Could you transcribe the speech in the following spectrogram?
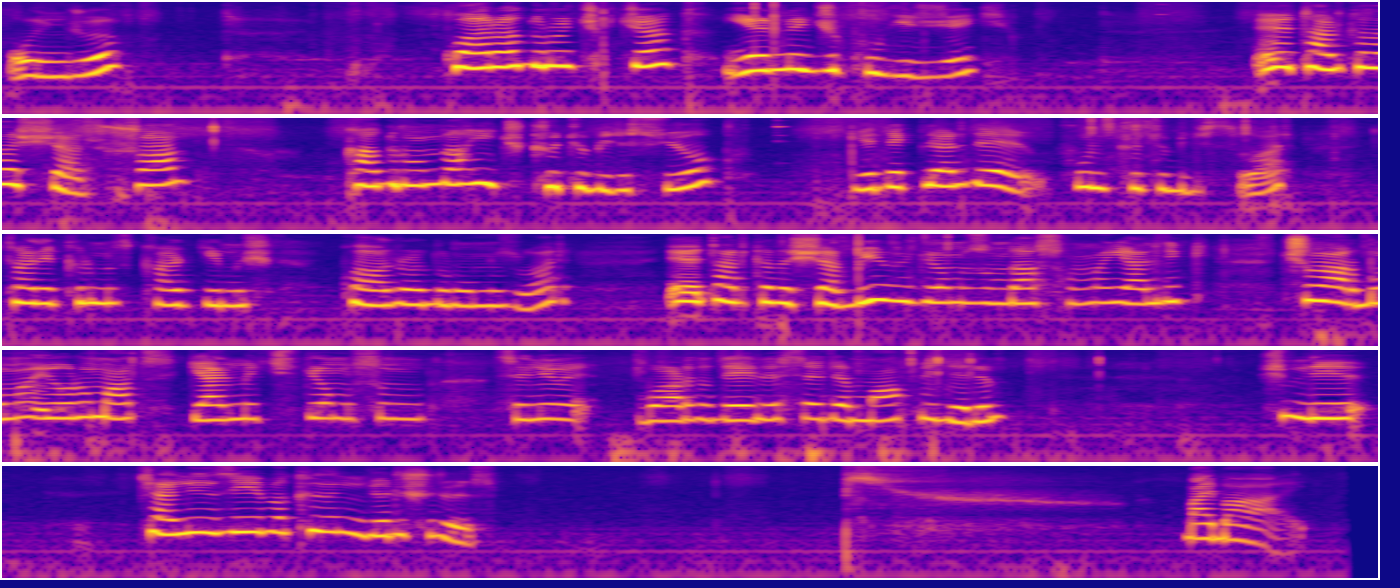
oyuncu. Cuadrado çıkacak. Yerine Ciku girecek. Evet arkadaşlar şu an kadromda hiç kötü birisi yok. Yedeklerde full kötü birisi var. Bir tane kırmızı kart yemiş Cuadrado'muz var. Evet arkadaşlar bir videomuzun daha sonuna geldik. Çınar buna yorum at. Gelmek istiyor musun? Seni bu arada DLS'de mahvederim. Şimdi kendinize iyi bakın. Görüşürüz. Bye bye.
